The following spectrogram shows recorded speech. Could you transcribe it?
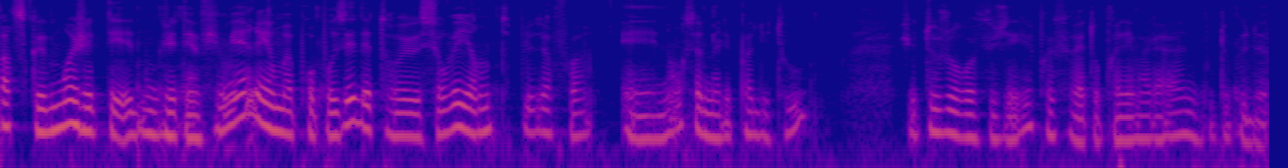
Parce que moi, j'étais donc j'étais infirmière et on m'a proposé d'être euh, surveillante plusieurs fois. Et non, ça ne m'allait pas du tout. J'ai toujours refusé. Je préférais être auprès des malades plutôt que de,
